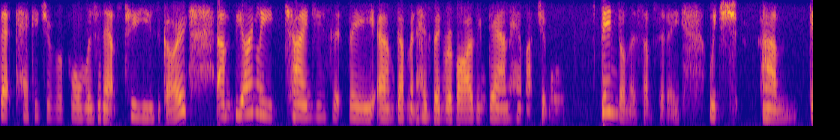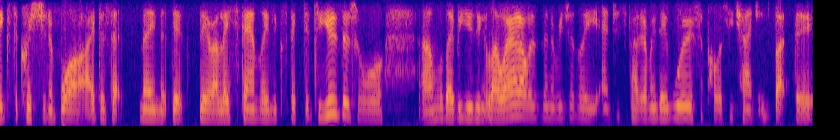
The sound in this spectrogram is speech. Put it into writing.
that package of reform was announced two years ago. Um, the only change is that the um, government has been revising down how much it will spend on the subsidy, which um, begs the question of why. Does that mean that there, there are less families expected to use it or um, will they be using it lower hours than originally anticipated? I mean, there were some policy changes, but they're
